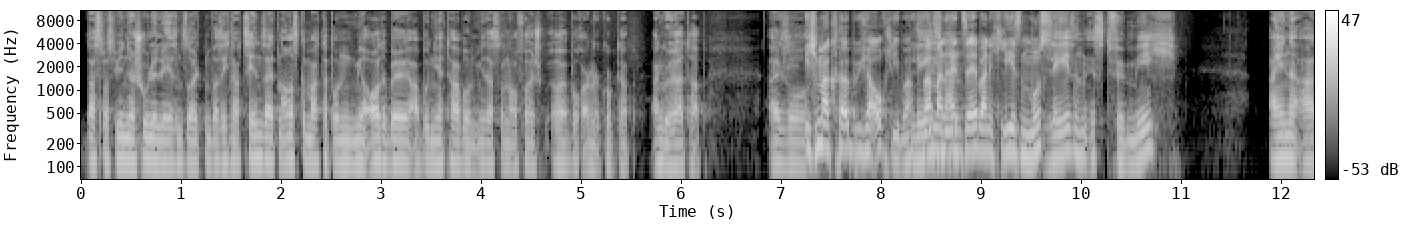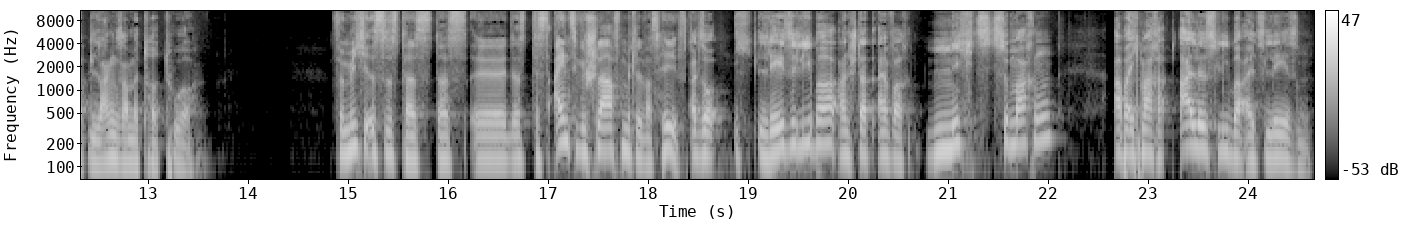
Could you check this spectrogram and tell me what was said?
Das, was wir in der Schule lesen sollten, was ich nach zehn Seiten ausgemacht habe und mir Audible abonniert habe und mir das dann auf Hör- Hörbuch angeguckt habe, angehört habe. Also Ich mag Hörbücher auch lieber, weil Lesen- man halt selber nicht lesen muss. Lesen ist für mich eine Art langsame Tortur. Für mich ist es das, das, äh, das, das einzige Schlafmittel, was hilft. Also ich lese lieber, anstatt einfach nichts zu machen, aber ich mache alles lieber als lesen.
